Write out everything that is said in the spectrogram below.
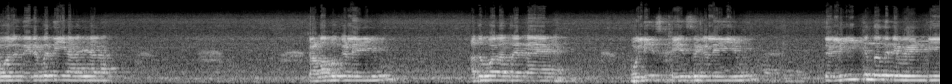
പോലെ നിരവധിയായ കളവുകളെയും അതുപോലെ തന്നെ പോലീസ് കേസുകളെയും തെളിയിക്കുന്നതിന് വേണ്ടി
